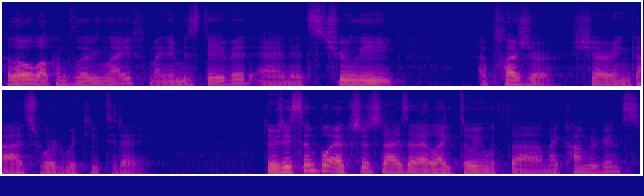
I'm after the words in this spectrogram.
Hello, welcome to Living Life. My name is David, and it's truly a pleasure sharing God's Word with you today. There's a simple exercise that I like doing with uh, my congregants.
